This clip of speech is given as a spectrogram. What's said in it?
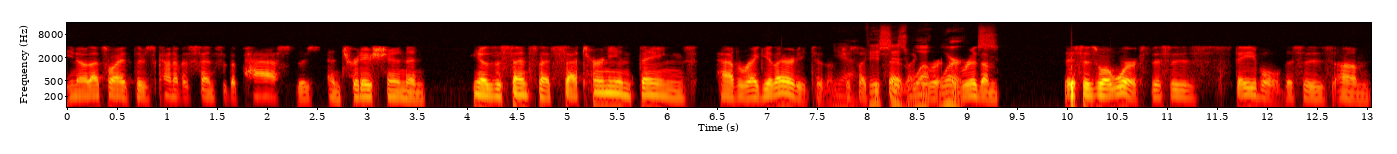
You know, that's why there's kind of a sense of the past, there's and tradition, and you know, there's a sense that Saturnian things have a regularity to them, Yeah, just like this you said, is like what a, ry- a works. rhythm. This is what works. This is stable. This is um,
